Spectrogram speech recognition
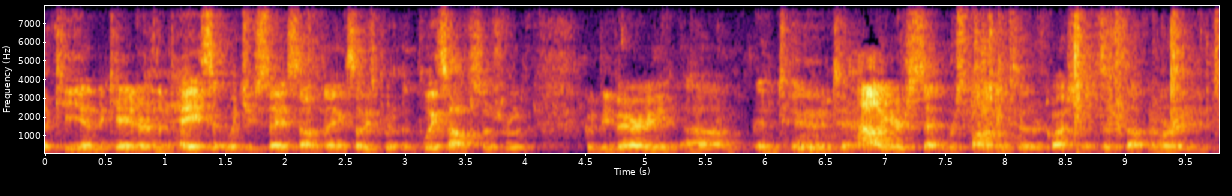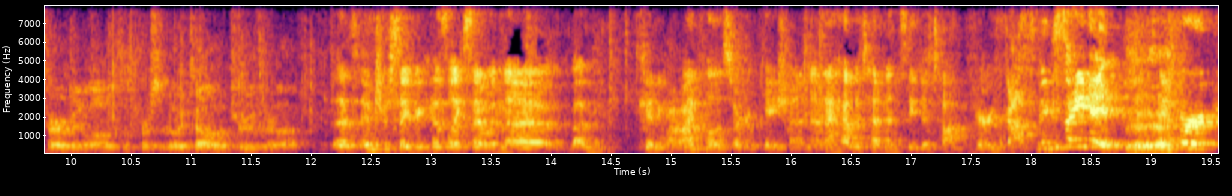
a key indicator. The Mhm. pace at which you say something. So these the police officers would would be very um, in tune to how you're set, responding to their questions and stuff in order to determine, well, is this person really telling the truth or not? That's interesting because, like, so in the I'm getting my mindfulness certification, and I have a tendency to talk very fast and excited. and for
